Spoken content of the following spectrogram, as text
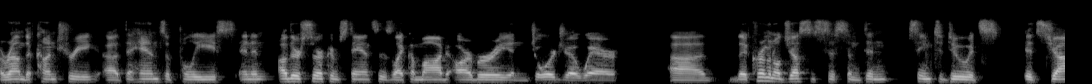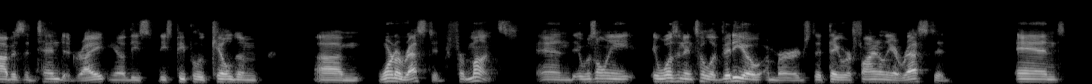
around the country uh, at the hands of police, and in other circumstances like Ahmaud Arbery in Georgia, where uh, the criminal justice system didn't seem to do its its job as intended. Right? You know, these these people who killed him um, weren't arrested for months, and it was only it wasn't until a video emerged that they were finally arrested. And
